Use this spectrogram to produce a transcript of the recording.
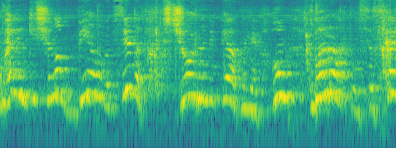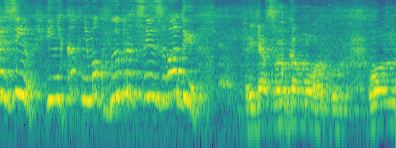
Маленький щенок белого цвета с черными пятнами. Он барахтался, скользил и никак не мог выбраться из воды. Придя в свою коморку, он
